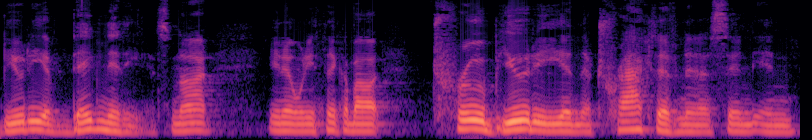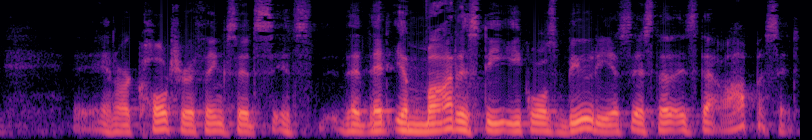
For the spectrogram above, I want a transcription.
beauty of dignity. It's not, you know, when you think about true beauty and attractiveness in, in, in our culture thinks it's, it's that, that immodesty equals beauty. It's, it's, the, it's the opposite.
